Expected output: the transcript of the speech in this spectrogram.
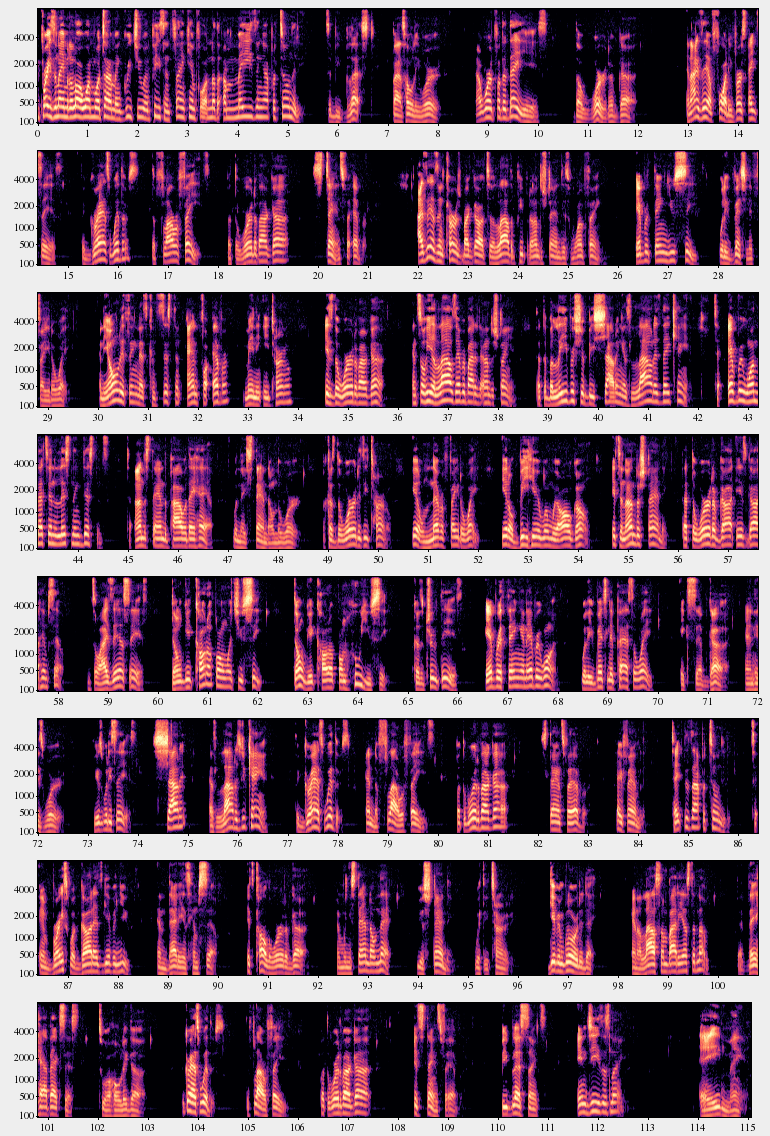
We praise the name of the Lord one more time and greet you in peace and thank Him for another amazing opportunity to be blessed by His holy word. Our word for the day is the Word of God. In Isaiah 40, verse 8 says, The grass withers, the flower fades, but the word of our God stands forever. Isaiah is encouraged by God to allow the people to understand this one thing everything you see will eventually fade away. And the only thing that's consistent and forever, meaning eternal, is the word of our God. And so he allows everybody to understand that the believers should be shouting as loud as they can to everyone that's in listening distance to understand the power they have when they stand on the word. Because the word is eternal, it'll never fade away, it'll be here when we're all gone. It's an understanding that the word of God is God Himself. And so Isaiah says, don't get caught up on what you see. Don't get caught up on who you see. Because the truth is, everything and everyone will eventually pass away except God and His Word. Here's what He says Shout it as loud as you can. The grass withers and the flower fades, but the Word of our God stands forever. Hey, family, take this opportunity to embrace what God has given you, and that is Himself. It's called the Word of God. And when you stand on that, you're standing with eternity. Give Him glory today and allow somebody else to know that they have access to a holy God. The grass withers, the flower fades, but the Word of our God, it stands forever. Be blessed, saints. In Jesus' name, amen.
